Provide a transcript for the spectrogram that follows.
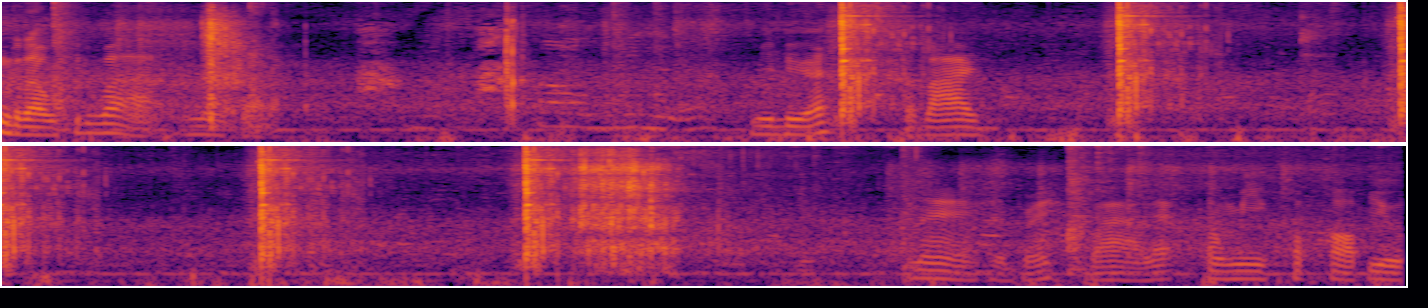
งเราคิดว่าน่าจะมีเหลือสบายแน่เห็นไหมว่าและต้องมีขอบขอบๆอยู่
